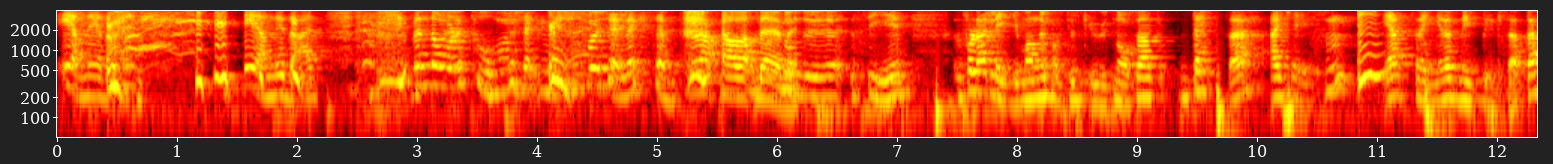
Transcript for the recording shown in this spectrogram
Enig der. Enig der. Men nå var det to forskjellige, forskjellige eksempler. Ja, da, altså, som du sier. For da legger man jo faktisk ut nå også at dette er casen. Mm. Jeg trenger et nytt bilsete.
